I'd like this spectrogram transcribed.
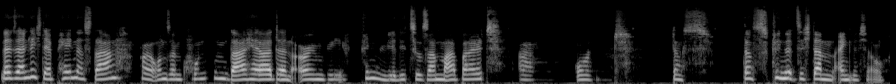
letztendlich der Pain ist da bei unseren Kunden, daher dann irgendwie finden wir die Zusammenarbeit ähm, und das, das findet sich dann eigentlich auch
